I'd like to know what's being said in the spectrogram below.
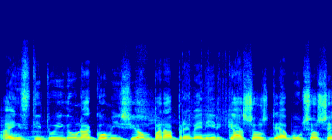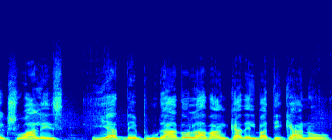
Ha instituido una comisión para prevenir casos de abusos sexuales y ha depurado la banca del Vaticano.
